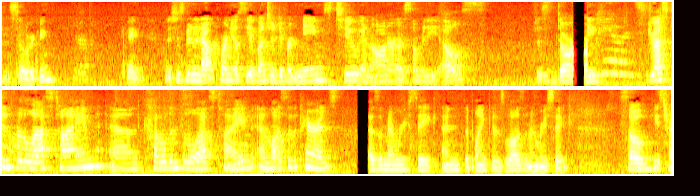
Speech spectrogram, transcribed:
is it still working? Yeah. Okay. It's just been an outpour, and you'll see a bunch of different names too in honor of somebody else. Just dark, oh, dressed in for the last time and cuddled in for the last time, and lots of the parents as a memory sake, and the blanket as well as a memory sake. So he's trying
